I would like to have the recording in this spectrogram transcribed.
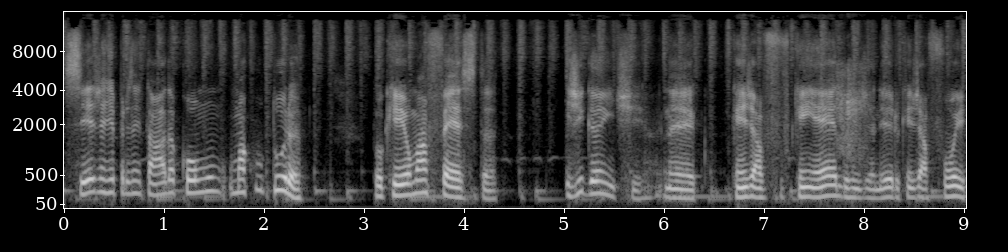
seja representada como uma cultura. Porque uma festa gigante, né? Quem já quem é do Rio de Janeiro, quem já foi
